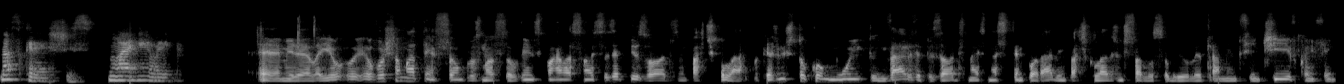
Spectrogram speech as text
nas creches. Não é, Henrique? É, Mirella, eu, eu vou chamar atenção para os nossos ouvintes com relação a esses episódios em particular, porque a gente tocou muito em vários episódios, mas nessa temporada em particular a gente falou sobre o letramento científico, enfim.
